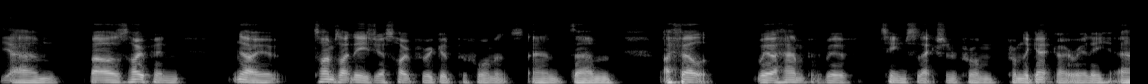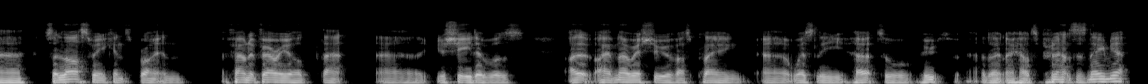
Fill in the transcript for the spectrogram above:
Yeah. Um, but I was hoping, you know, times like these, you just hope for a good performance. And um, I felt we were hampered with team selection from, from the get go, really. Uh, so last week against Brighton, I found it very odd that uh, Yoshida was. I, I have no issue with us playing uh, Wesley Hurt or Hoot. I don't know how to pronounce his name yet.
